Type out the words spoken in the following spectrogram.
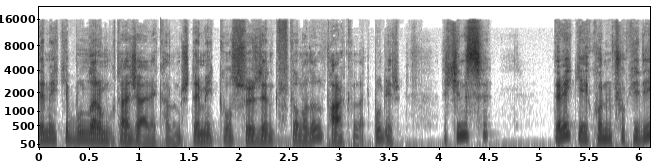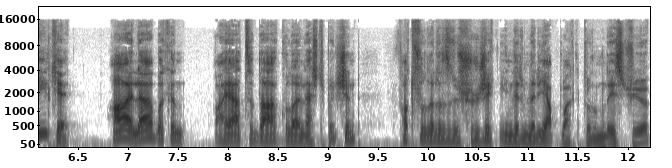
Demek ki bunlara muhtaç hale kalmış. Demek ki o sözlerin tutulamadığının farkında. Bu bir. İkincisi demek ki ekonomi çok iyi değil ki. Hala bakın hayatı daha kolaylaştırmak için faturalarınızı düşürecek indirimleri yapmak durumunda istiyor.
